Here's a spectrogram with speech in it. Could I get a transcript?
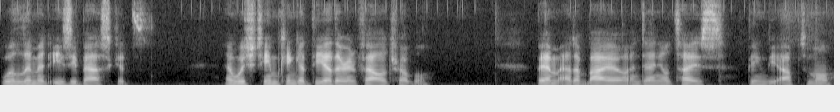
will limit easy baskets, and which team can get the other in foul trouble. Bam Adebayo and Daniel Theis being the optimal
